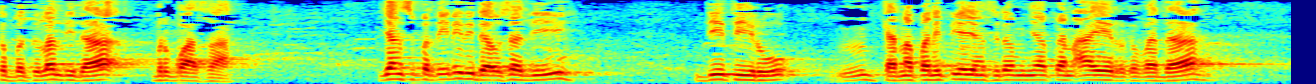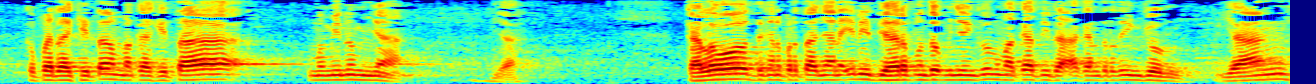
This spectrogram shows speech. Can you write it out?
kebetulan tidak berpuasa. Yang seperti ini tidak usah di ditiru hmm, karena panitia yang sudah menyiapkan air kepada kepada kita maka kita meminumnya. Ya. Kalau dengan pertanyaan ini diharap untuk menyinggung maka tidak akan tertinggung. Yang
